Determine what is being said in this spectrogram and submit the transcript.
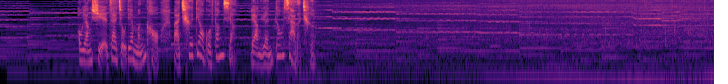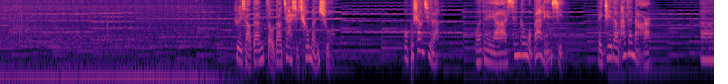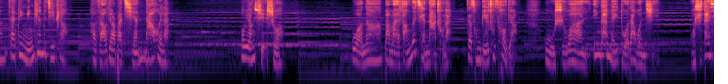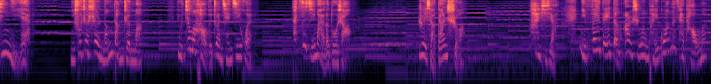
欧阳雪在酒店门口把车调过方向，两人都下了车。芮小丹走到驾驶车门说：“我不上去了，我得呀先跟我爸联系，得知道他在哪儿，嗯，再订明天的机票，好早点把钱拿回来。”欧阳雪说：“我呢，把买房的钱拿出来，再从别处凑点五十万应该没多大问题。我是担心你，你说这事儿能当真吗？有这么好的赚钱机会。”他自己买了多少？芮小丹说：“哎呀，你非得等二十万赔光了才逃吗？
